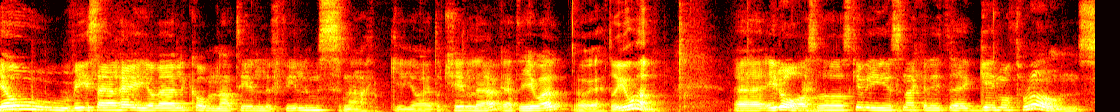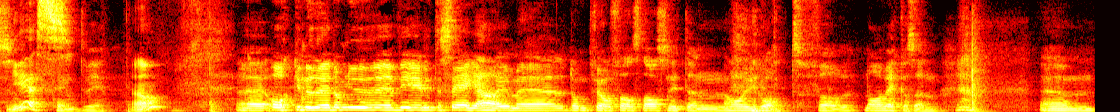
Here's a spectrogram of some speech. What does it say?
Jo, vi säger hej och välkomna till Filmsnack. Jag heter Krille. Jag heter Joel. Och jag heter Johan. Eh, idag så ska vi snacka lite Game of Thrones. Yes. Tänkte vi. Ja. Eh, och nu är de ju, eh, vi är lite sega här ju med de två första avsnitten har ju gått för några veckor sedan. Ehm,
